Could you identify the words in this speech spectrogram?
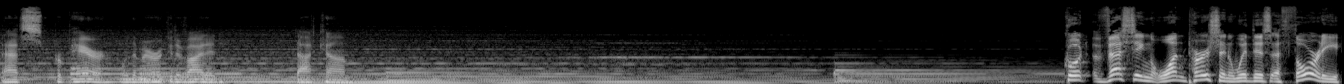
That's preparewithamericadivided.com. quote, vesting one person with this authority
